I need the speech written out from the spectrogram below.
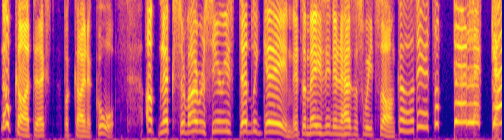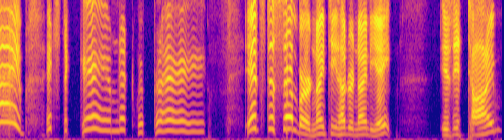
no context, but kind of cool. Up next, Survivor Series Deadly Game. It's amazing and it has a sweet song. Cause it's a deadly game. It's the game that we play. It's December 1998. Is it time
